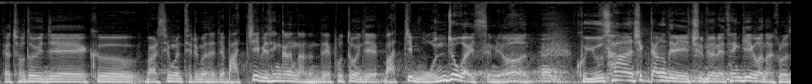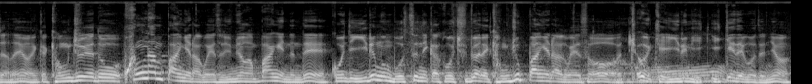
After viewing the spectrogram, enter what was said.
그러니까 저도 이제 그 말씀을 드리 면서 이제 맛집이 생각나는데 보통 이제 맛집 원조가 있으면 그 유사한 식당들이 주변에 생기거나 그러잖아요. 그러니까 경주에도 황남빵이라고 해서 유명한 빵이 있는데 그 이제 이름은 못 쓰니까 그 주변에 경주빵이라고 해서 쭉 이렇게 이름이 있- 있게 되거든요.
